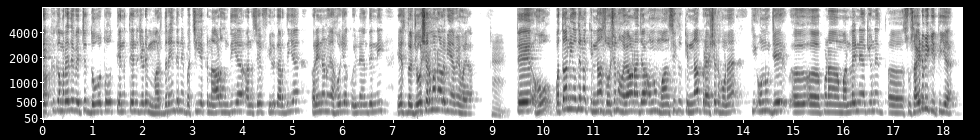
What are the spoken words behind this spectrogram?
ਇੱਕ ਕਮਰੇ ਦੇ ਵਿੱਚ ਦੋ ਤੋਂ ਤਿੰਨ ਤਿੰਨ ਜਿਹੜੇ ਮਰਦ ਰਹਿੰਦੇ ਨੇ ਬੱਚੀ ਇੱਕ ਨਾਲ ਹੁੰਦੀ ਆ ਅਨਸੇਫ ਫੀਲ ਕਰਦੀ ਆ ਪਰ ਇਹਨਾਂ ਨੂੰ ਇਹੋ ਜਿਹਾ ਕੋਈ ਲੈਣ ਦੇਣ ਨਹੀਂ। ਇਸ ਦਲਜੋਤ ਸ਼ਰਮਾ ਨਾਲ ਵੀ ਐਵੇਂ ਹੋਇਆ। ਹੂੰ। ਤੇ ਉਹ ਪਤਾ ਨਹੀਂ ਉਹਦੇ ਨਾਲ ਕਿੰਨਾ ਸ਼ੋਸ਼ਣ ਹੋਇਆ ਹੋਣਾ ਜਾਂ ਉਹਨੂੰ ਮਾਨਸਿਕ ਕਿੰਨਾ ਪ੍ਰੈਸ਼ਰ ਹੋਣਾ ਕਿ ਉਹਨੂੰ ਜੇ ਆਪਣਾ ਮੰਨ ਲੈਨੇ ਆ ਕਿ ਉਹਨੇ ਸੁਸਾਈਡ ਵੀ ਕੀਤੀ ਹੈ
